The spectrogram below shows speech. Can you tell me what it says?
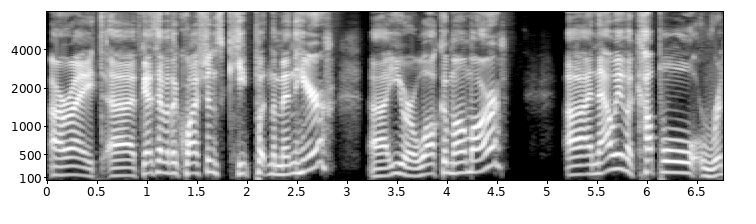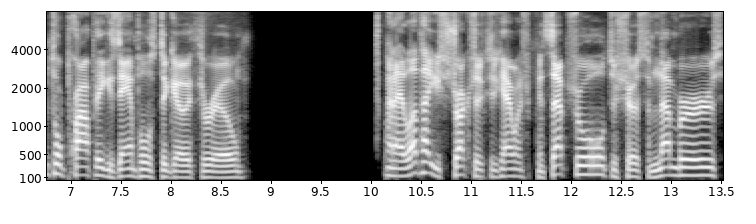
All right. Uh, if you guys have other questions, keep putting them in here. Uh, you are welcome, Omar. Uh, and now we have a couple rental property examples to go through. And I love how you structure it because you kind of went from conceptual to show some numbers.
